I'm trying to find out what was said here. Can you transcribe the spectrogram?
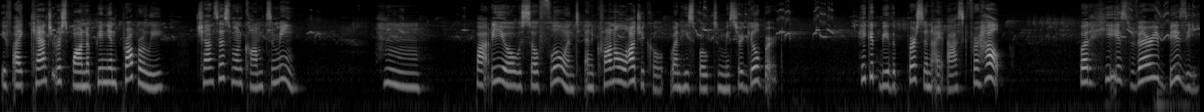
If I can't respond opinion properly, chances won't come to me. Hmm. Pak Rio was so fluent and chronological when he spoke to Mr. Gilbert. He could be the person I ask for help. But he is very busy,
